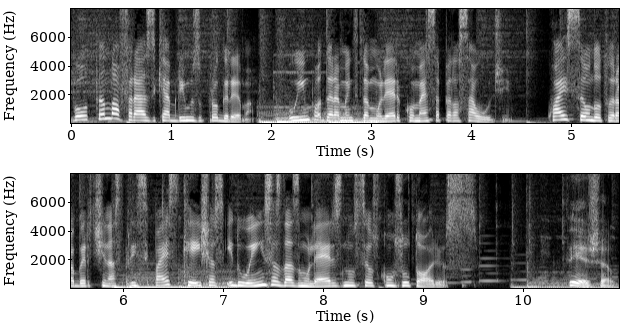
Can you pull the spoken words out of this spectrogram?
Voltando à frase que abrimos o programa, o empoderamento da mulher começa pela saúde. Quais são, doutora Albertina, as principais queixas e doenças das mulheres nos seus consultórios? Veja,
